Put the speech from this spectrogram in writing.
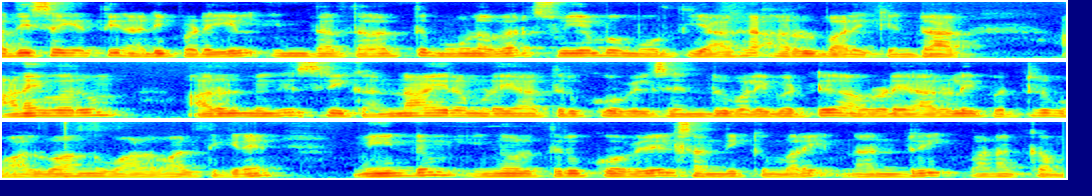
அதிசயத்தின் அடிப்படையில் இந்த தலத்து மூலவர் சுயம்பு மூர்த்தியாக அருள் பாலிக்கின்றார். அனைவரும் அருள்மிகு ஸ்ரீ கண்ணாயிரமுடையார் திருக்கோவில் சென்று வழிபட்டு அவருடைய அருளை பெற்று வாழ்வாங்கு வாழ வாழ்த்துகிறேன். மீண்டும் இன்னொரு திருக்கோவிலில் சந்திக்கும் வரை நன்றி வணக்கம்.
